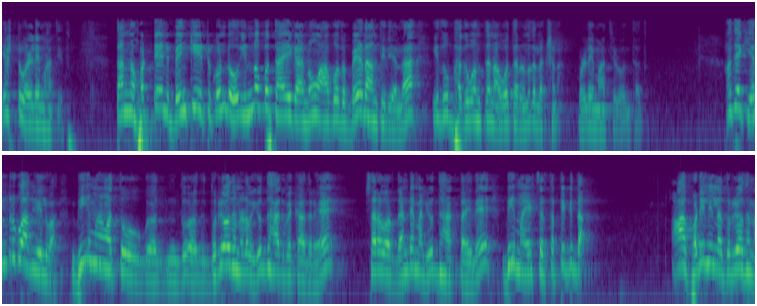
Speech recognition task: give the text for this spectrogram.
ಎಷ್ಟು ಒಳ್ಳೆ ಮಾತಿದು. ತನ್ನ ಹೊಟ್ಟೆಯಲ್ಲಿ ಬೆಂಕಿ ಇಟ್ಟುಕೊಂಡು ಇನ್ನೊಬ್ಬ ತಾಯಿಗ ನೋವು ಆಗೋದು ಬೇಡ ಅಂತಿದೆಯಲ್ಲ, ಇದು ಭಗವಂತನ ಅವತರಣದ ಲಕ್ಷಣ. ಒಳ್ಳೆ ಮಾತು ಹೇಳುವಂಥದ್ದು. ಅದಕ್ಕೆ ಎಲ್ರಿಗೂ ಆಗಲಿಲ್ವಾ? ಭೀಮ ಮತ್ತು ದುರ್ಯೋಧನ ನಡುವೆ ಯುದ್ಧ ಆಗಬೇಕಾದ್ರೆ ಸರೋವರ ದಂಡೆ ಮೇಲೆ ಯುದ್ಧ ಆಗ್ತಾ ಇದೆ, ಭೀಮ ಎಷ್ಟು ತಪ್ಪಿ ಬಿದ್ದ. ಆಗ ಹೊಡಿಲಿಲ್ಲ ದುರ್ಯೋಧನ.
